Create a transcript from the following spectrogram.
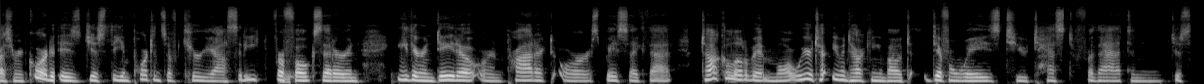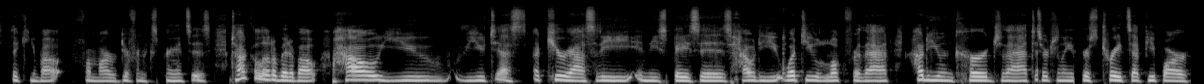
press and record is just the importance of curiosity for mm-hmm. folks that are in either in data or in product or space like that. Talk a little bit more. We were t- even talking about different ways to test for that and just thinking about from our different experiences. Talk a little bit about how you view test a curiosity in these spaces. How do you what do you look for that? How do you encourage that? Certainly there's traits that people are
